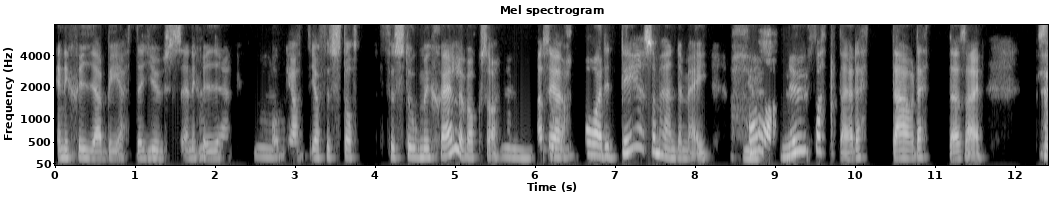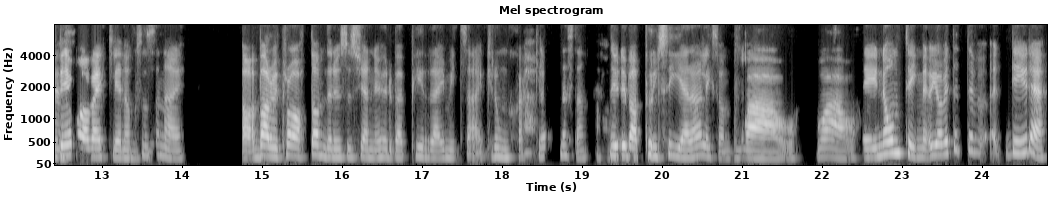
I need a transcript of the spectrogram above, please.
energiarbete, ljusenergier Mm. och att jag förstått, förstod mig själv också. Mm. Alltså jag, ja det är det som hände mig. Jaha, nu fattar jag detta och detta så här. Så det var verkligen också sån här, ja, bara vi pratar om det nu så känner jag hur det börjar pirra i mitt så här kronchakra nästan. Nu det bara pulserar liksom. Wow, wow. Det är någonting, men jag vet inte, det är ju det.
